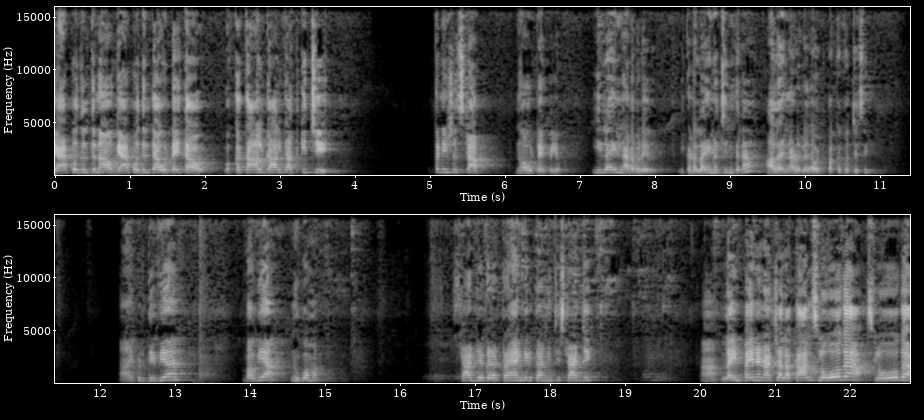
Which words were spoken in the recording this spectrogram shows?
గ్యాప్ వదులుతున్నావు గ్యాప్ వదిలితే అవుట్ అవుతావు ఒక్క కాలు కాలుకి అతికిచ్చి. ఒక్క నిమిషం స్టాప్. నువ్వు అవుట్ అయిపోయావు. ఈ లైన్ నడవలేదు. ఇక్కడ లైన్ వచ్చింది కదా ఆ లైన్ నడవలేదు. ఒకటి పక్కకు వచ్చేసి. ఇప్పుడు దివ్య భవ్య నువ్వు బొమ్మ స్టార్ట్ చేయ కదా ట్రయాంగిల్ కాడి నుంచి స్టార్ట్ చేయి. లైన్ పైన నడచాలా? కాలు స్లోగా స్లోగా.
